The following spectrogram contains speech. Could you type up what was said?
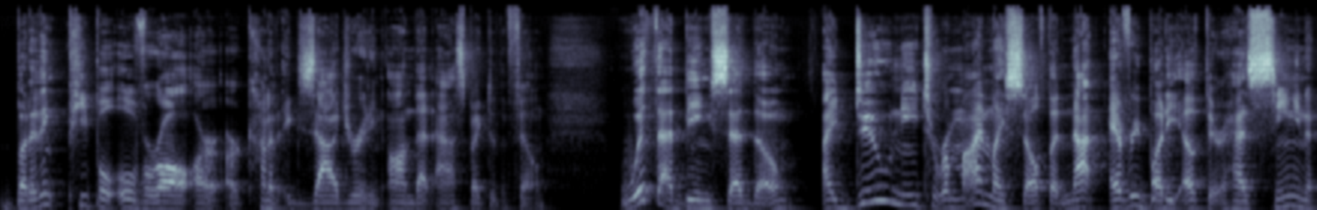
But I think people overall are, are kind of exaggerating on that aspect of the film. With that being said, though, I do need to remind myself that not everybody out there has seen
